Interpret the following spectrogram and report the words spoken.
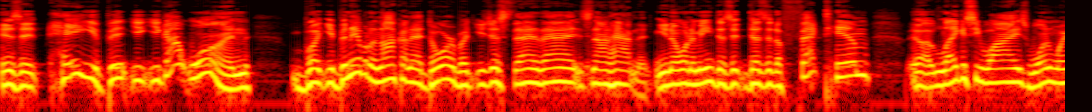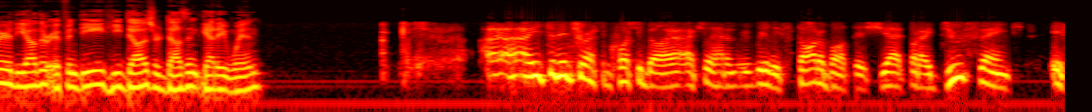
is it hey you've been you, you got one, but you've been able to knock on that door, but you just that, that it's not happening. You know what I mean? Does it does it affect him uh, legacy wise one way or the other if indeed he does or doesn't get a win? I, it's an interesting question, Bill. I actually hadn't really thought about this yet, but I do think if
